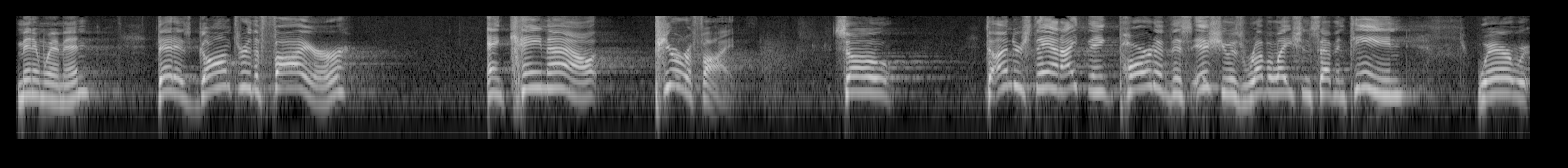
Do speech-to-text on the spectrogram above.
men and women, that has gone through the fire and came out purified. So, to understand, I think part of this issue is Revelation 17 where we're,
